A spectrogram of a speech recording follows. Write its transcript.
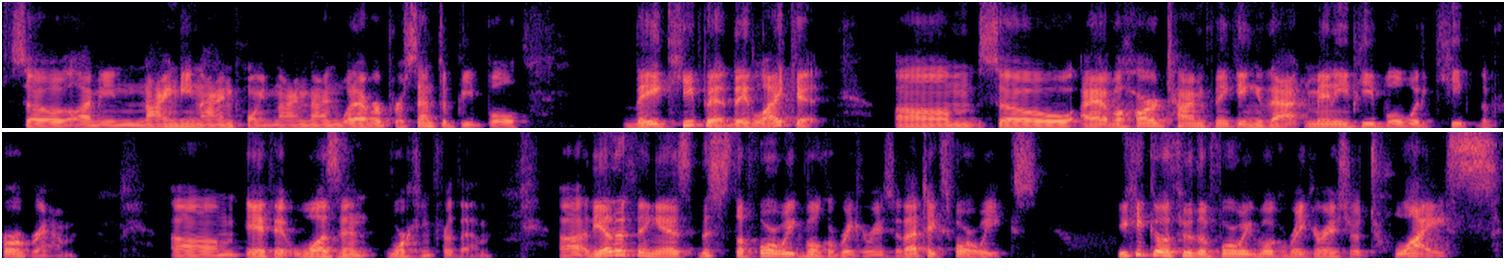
So I mean 99.99 whatever percent of people they keep it. They like it. Um, so I have a hard time thinking that many people would keep the program um, if it wasn't working for them. Uh, the other thing is, this is the four week vocal break eraser. That takes four weeks. You could go through the four week vocal break eraser twice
